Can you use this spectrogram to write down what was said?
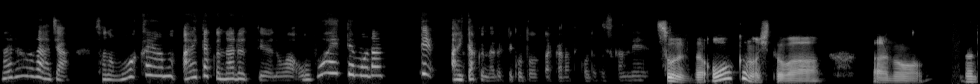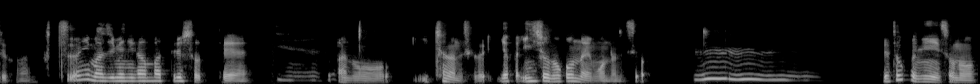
なるほど。じゃあ、そのもう一回会いたくなるっていうのは、覚えてもらって会いたくなるってことだからってことですかね。そうです。多くの人は、あの、なんていうかな、普通に真面目に頑張ってる人って、えー、あの、言っちゃなんですけど、やっぱ印象残んないもんなんですよ。うんうんうん。で特にその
